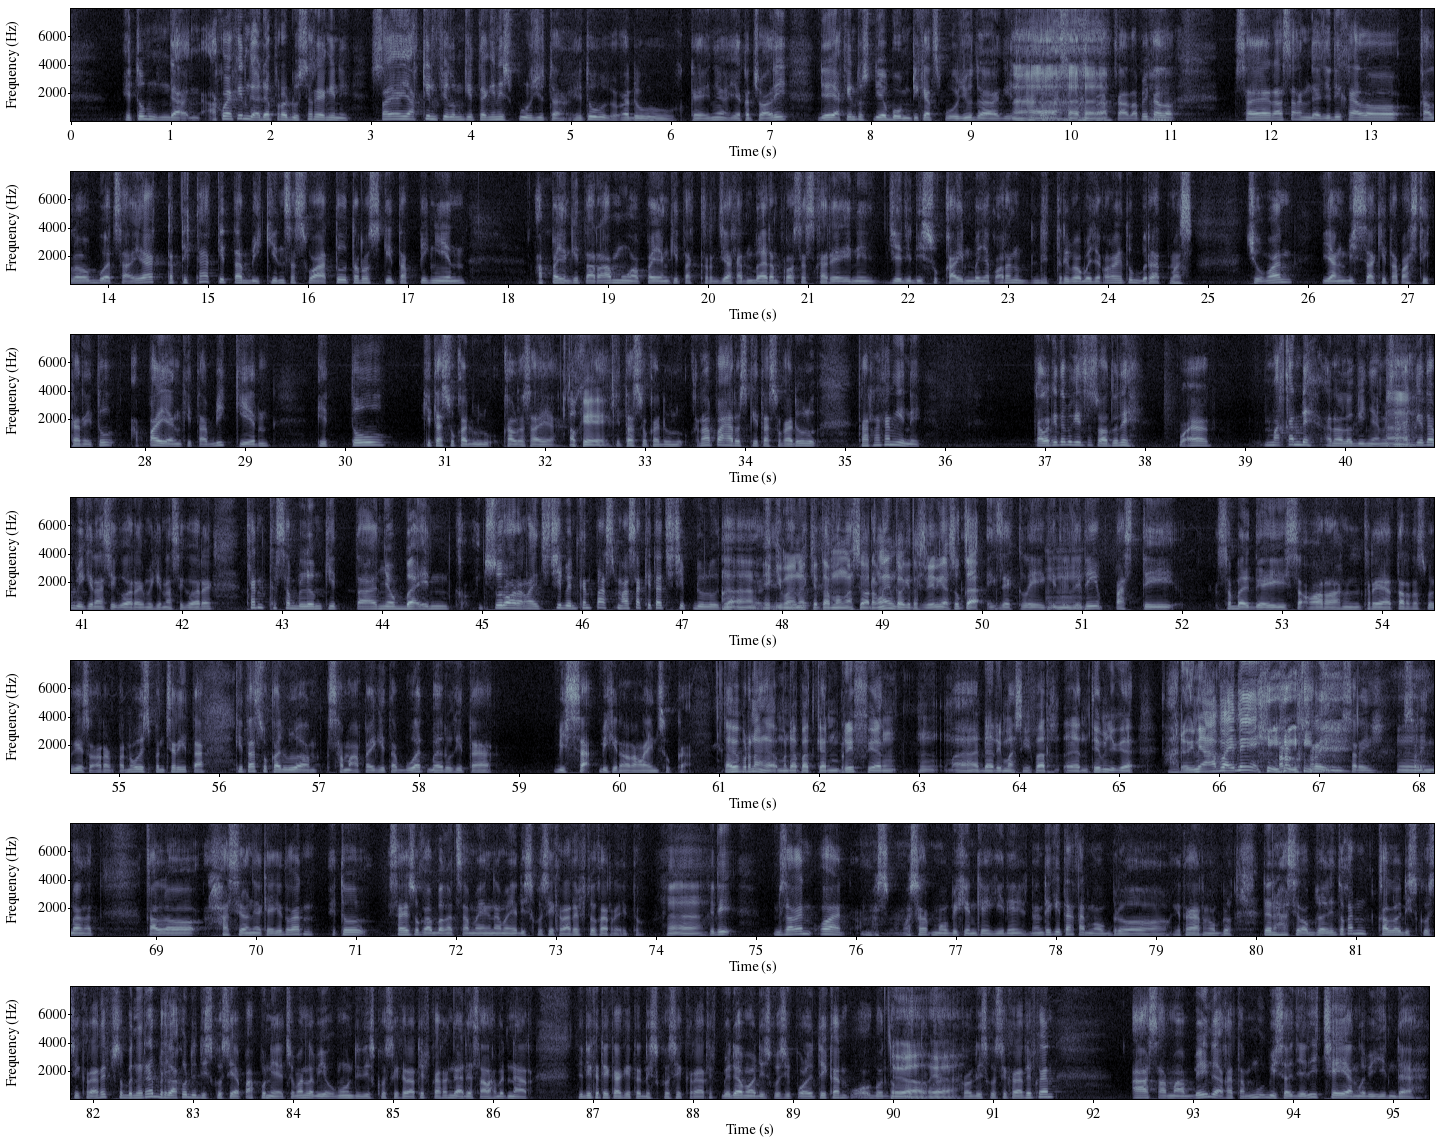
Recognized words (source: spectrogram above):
itu nggak aku yakin nggak ada produser yang ini. Saya yakin film kita yang ini 10 juta. Itu aduh kayaknya ya kecuali dia yakin terus dia bom tiket 10 juta gitu. Akal. tapi kalau saya rasa enggak jadi kalau kalau buat saya ketika kita bikin sesuatu terus kita pingin apa yang kita ramu apa yang kita kerjakan bareng proses karya ini jadi disukain banyak orang diterima banyak orang itu berat mas. Cuman yang bisa kita pastikan itu apa yang kita bikin itu kita suka dulu kalau saya Oke. kita suka dulu. Kenapa harus kita suka dulu? Karena kan gini, kalau kita bikin sesuatu nih, wah, makan deh analoginya. Misalkan Ah. kita bikin nasi goreng, bikin nasi goreng, kan ke- sebelum kita nyobain, suruh orang lain cicipin, kan pas masa kita cicip dulu. tuh. Heeh, ya Cicip gimana dulu. kita mau ngasih orang lain kalau kita sendiri nggak suka? Exactly gitu. Jadi pasti sebagai seorang kreator atau sebagai seorang penulis pencerita, kita suka dulu am- sama apa yang kita buat, baru kita bisa bikin orang lain suka. Tapi pernah nggak mendapatkan brief yang uh, dari Mas Gifar dan tim juga, aduh ini apa ini? sering, sering, sering banget. Kalau hasilnya kayak gitu kan, itu saya suka banget sama yang namanya diskusi kreatif tuh karena itu. Heeh. Jadi misalkan, wah, mas, masa mau bikin kayak gini, nanti kita akan ngobrol, kita akan ngobrol. Dan hasil obrolan itu kan kalau diskusi kreatif sebenarnya berlaku di diskusi apa pun ya, cuman lebih umum di diskusi kreatif karena nggak ada salah benar. Jadi ketika kita diskusi kreatif, beda sama diskusi politik kan, wah gontok-gontokan. Iya, iya. Kalau diskusi kreatif kan A sama B nggak ketemu bisa jadi C yang lebih indah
